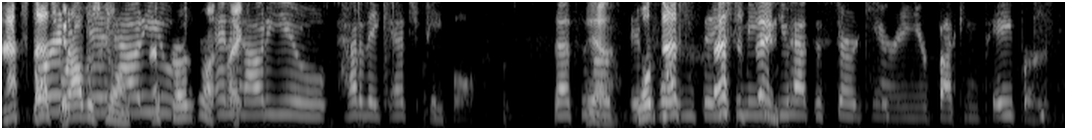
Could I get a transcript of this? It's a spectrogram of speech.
That's that's Or- where I was and going. how do you- where I was going. and Like, how do you how do they catch people that's the Yeah. most Well, important that's- thing that's to the me thing. is you have to start carrying your fucking papers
